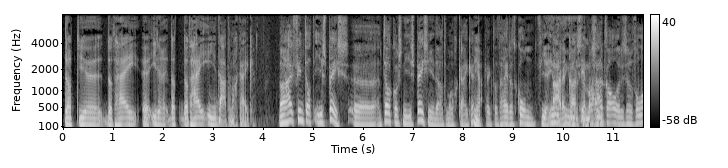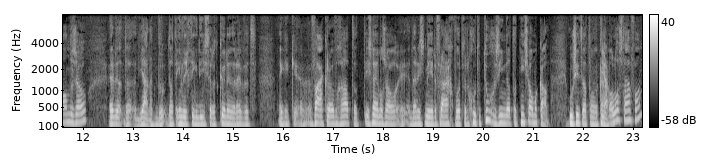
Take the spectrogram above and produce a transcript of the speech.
Dat, je, dat, hij, uh, iedereen, dat, dat hij in je data mag kijken. Nou, hij vindt dat ISP's, uh, eh, en telco's en ISP's in je data mogen kijken. Ja. Kijk, dat hij dat kon via inlichtingendiensten, ja, dat kan, ja, maar al. Er is een veel landen zo. Dat, dat, ja, dat, dat inlichtingendiensten dat kunnen, daar hebben we het denk ik eh, vaker over gehad. Dat is nou helemaal zo. Eh, dan is het meer de vraag, wordt er goed op toegezien dat dat niet zomaar kan? Hoe zit dat dan elkaar? Ja. Maar los daarvan,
